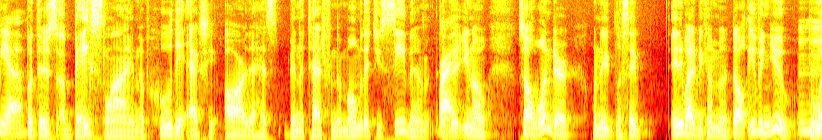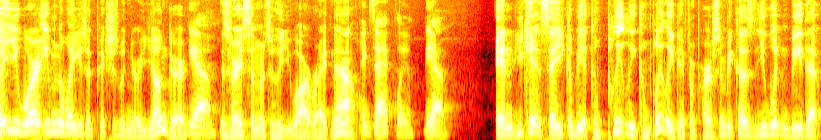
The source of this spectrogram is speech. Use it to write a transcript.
Yeah. But there's a baseline of who they actually are that has been attached from the moment that you see them. Right. You know, so I wonder when they let's say anybody become an adult, even you, the way you were, even the way you took pictures when you were younger, Mm-hmm. Yeah. is very similar to who you are right now Exactly. Yeah. And you can't say you could be a completely completely different person because you wouldn't be that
